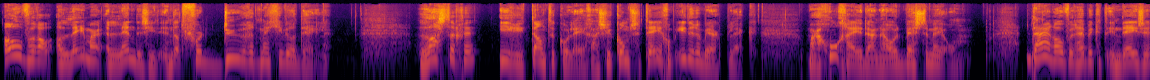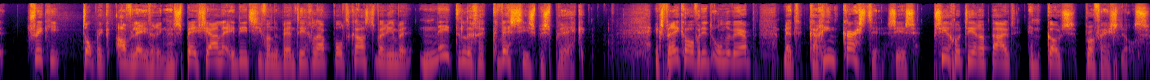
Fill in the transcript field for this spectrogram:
overal alleen maar ellende ziet en dat voortdurend met je wil delen. Lastige, irritante collega's. Je komt ze tegen op iedere werkplek. Maar hoe ga je daar nou het beste mee om? Daarover heb ik het in deze Tricky Topic aflevering. Een speciale editie van de Ben Tichelaar podcast waarin we netelige kwesties bespreken. Ik spreek over dit onderwerp met Karin Karsten. Ze is psychotherapeut en coach professionals.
